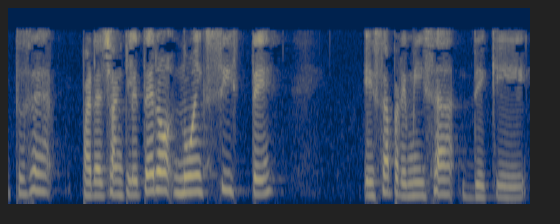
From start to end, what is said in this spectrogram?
Entonces, para el chancletero no existe esa premisa de que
